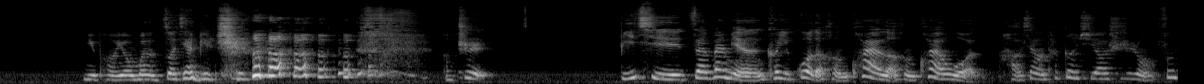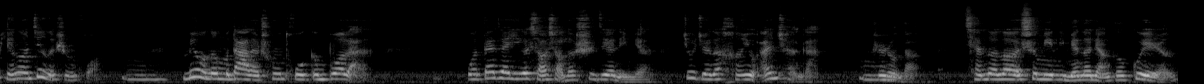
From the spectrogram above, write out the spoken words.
女朋友们做煎饼吃，是比起在外面可以过得很快乐、很快活，好像他更需要是这种风平浪静的生活，嗯。没有那么大的冲突跟波澜。我待在一个小小的世界里面，就觉得很有安全感。这种的，钱德勒生命里面的两个贵人，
